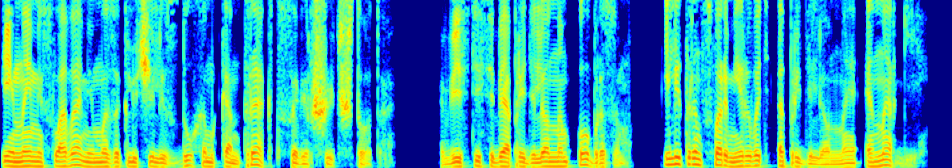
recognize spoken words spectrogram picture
Иными словами, мы заключили с духом контракт совершить что-то, вести себя определенным образом или трансформировать определенные энергии.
